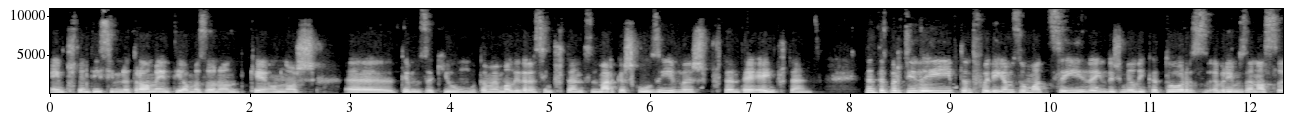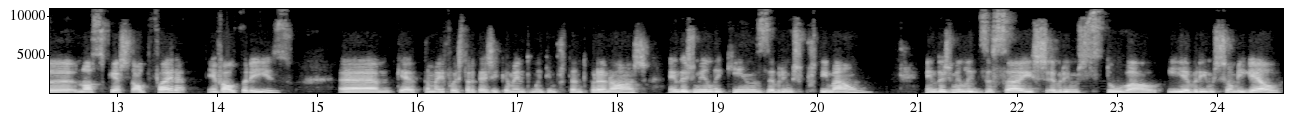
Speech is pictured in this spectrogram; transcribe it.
é importantíssimo, naturalmente, e é uma zona onde, que é, onde nós Uh, temos aqui um, também uma liderança importante de marcas exclusivas, portanto é, é, importante. Portanto, a partir daí, portanto, foi, digamos, um modo de saída. Em 2014 abrimos a nossa, nosso cast de Albufeira, em Valparaíso, uh, que é, também foi estrategicamente muito importante para nós. Em 2015 abrimos Portimão, em 2016 abrimos Setúbal e abrimos São Miguel,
